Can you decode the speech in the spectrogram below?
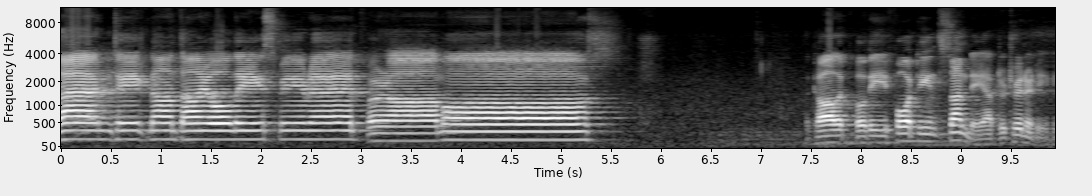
and take not thy Holy Spirit from us. The it for the fourteenth Sunday after Trinity.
